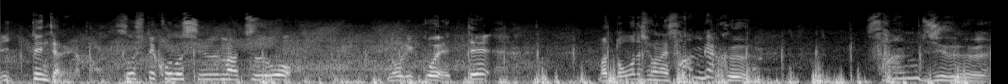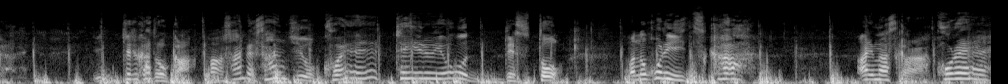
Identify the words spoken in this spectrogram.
行ってんじゃないかと。そしてこの週末を乗り越えて、まあどうでしょうね、330いってるかどうか、まあ330を超えているようですと、まあ残り5日ありますから、これ、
